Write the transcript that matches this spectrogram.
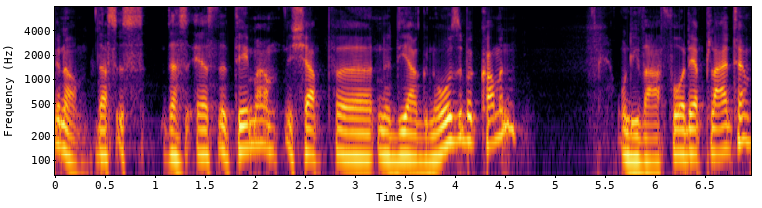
Genau, das ist das erste Thema. Ich habe äh, eine Diagnose bekommen und die war vor der Pleite.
